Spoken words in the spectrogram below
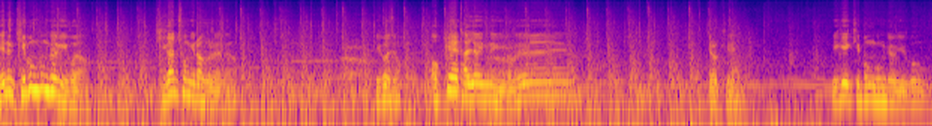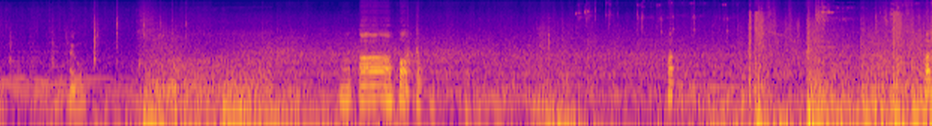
얘는 기본 공격이 이거야. 기관총이라 그래야 되나? 이거죠. 어깨에 달려있는 이거를 이렇게 이게 기본 공격이고. 아이고. 어, 아, 아 아파 아파 핫. 핫,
